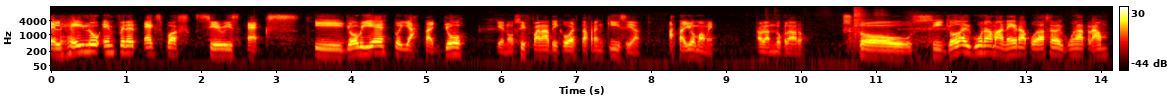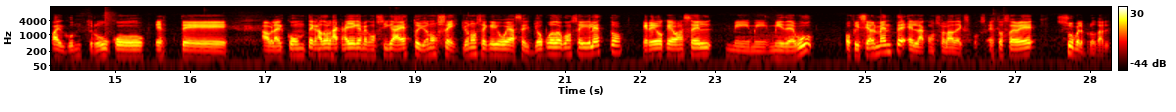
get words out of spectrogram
el Halo Infinite Xbox Series X. Y yo vi esto y hasta yo, que no soy fanático de esta franquicia, hasta yo mamé, hablando claro. So, si yo de alguna manera puedo hacer alguna trampa, algún truco, este, hablar con un tecado en la calle que me consiga esto, yo no sé, yo no sé qué yo voy a hacer. Yo puedo conseguir esto, creo que va a ser mi, mi, debut oficialmente en la consola de Xbox. Esto se ve súper brutal.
